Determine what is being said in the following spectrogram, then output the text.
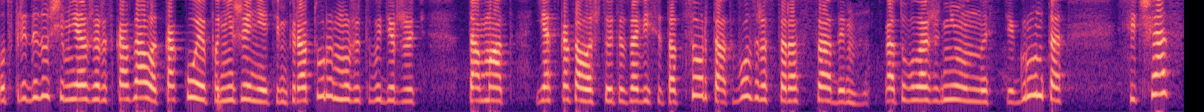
Вот в предыдущем я уже рассказала, какое понижение температуры может выдержать томат. Я сказала, что это зависит от сорта, от возраста рассады, от увлажненности грунта. Сейчас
